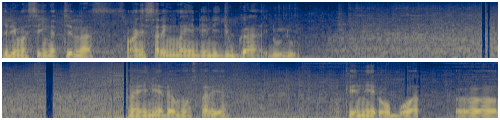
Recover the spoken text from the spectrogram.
Jadi masih ingat jelas Soalnya sering main ini juga dulu. Nah ini ada monster ya. Oke ini robot. Uh,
